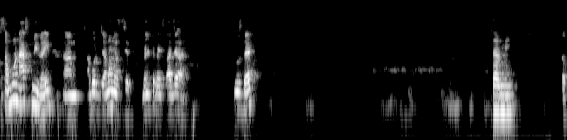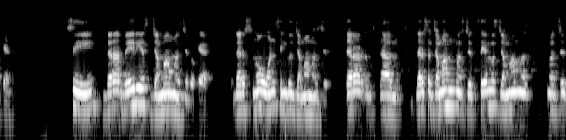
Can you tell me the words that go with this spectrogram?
Someone asked me, right, um, about Jama Masjid built by Shah Who's that? Sir, me. Okay. See, there are various Jama Masjid. Okay, there is no one single Jama Masjid. There are um, there is a Jama Masjid, famous Jama Mas- Masjid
